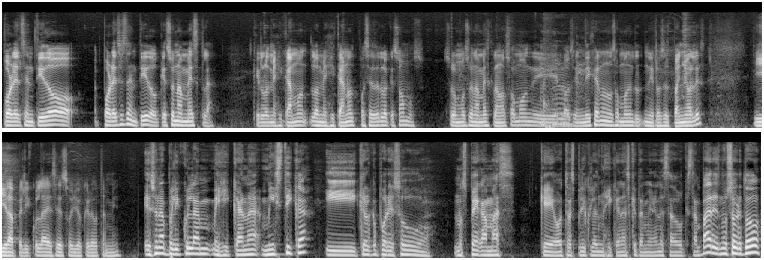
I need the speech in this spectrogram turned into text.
Por el sentido, por ese sentido, que es una mezcla que los mexicanos, los mexicanos pues es de lo que somos. Somos una mezcla, no somos ni Ajá. los indígenas, no somos ni los españoles. Y la película es eso, yo creo también. Es una película mexicana mística y creo que por eso nos pega más que otras películas mexicanas que también han estado que están padres, ¿no? Sobre todo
